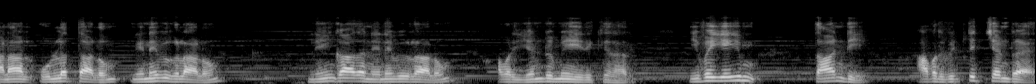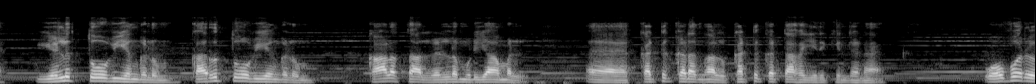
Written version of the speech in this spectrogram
ஆனால் உள்ளத்தாலும் நினைவுகளாலும் நீங்காத நினைவுகளாலும் அவர் என்றுமே இருக்கிறார். இவையையும் தாண்டி அவர் விட்டு சென்ற எழுத்தோவியங்களும் கருத்தோவியங்களும் காலத்தால் வெல்ல முடியாமல் கட்டுக்கடங்கால் கட்டுக்கட்டாக இருக்கின்றன. ஒவ்வொரு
